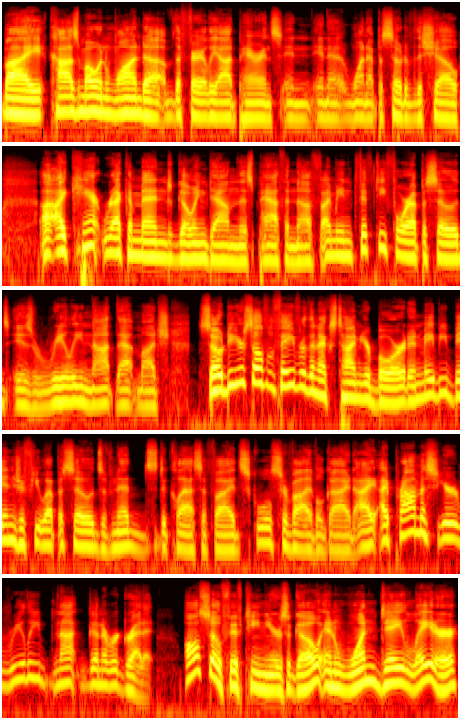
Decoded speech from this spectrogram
by Cosmo and Wanda of the Fairly Odd Parents in in a, one episode of the show. Uh, I can't recommend going down this path enough. I mean, 54 episodes is really not that much. So do yourself a favor the next time you're bored and maybe binge a few episodes of Ned's Declassified School Survival Guide. I, I promise you're really not going to regret it. Also, 15 years ago, and one day later,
